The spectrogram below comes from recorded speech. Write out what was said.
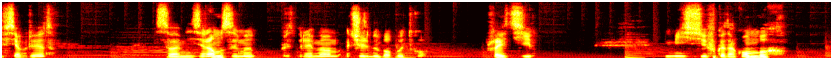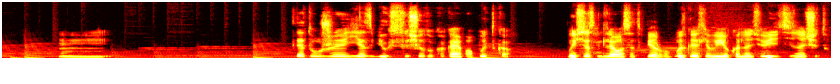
всем привет! С вами Зерамус, и мы предпринимаем очередную попытку пройти миссию в катакомбах. Это уже я сбился со счету, какая попытка. Ну, естественно, для вас это первая попытка. Если вы ее когда-нибудь увидите, значит,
